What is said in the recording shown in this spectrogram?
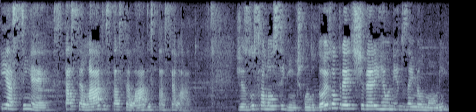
E assim é, está selado, está selado, está selado. Jesus falou o seguinte: quando dois ou três estiverem reunidos em meu nome,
